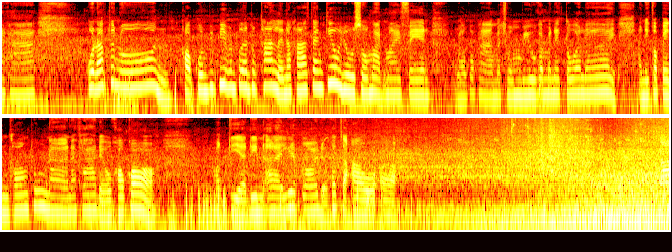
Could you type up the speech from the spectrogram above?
นะคะกุณอัพทนูนขอบคุณพี่ๆเพื่อนๆทุกท่านเลยนะคะ thank you you so much my friend เราก็พามาชมวิวกันไปในตัวเลย อันนี้ก็เป็นท้องทุ่งนานะคะ เดี๋ยวเขาก็ มาเกี่ยดินอะไรเรียบร้อย เดี๋ยวก็จะเอาเอ่อท่อ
